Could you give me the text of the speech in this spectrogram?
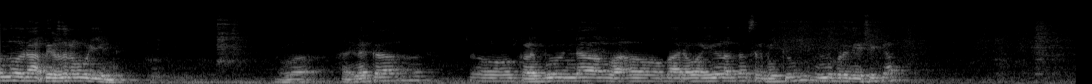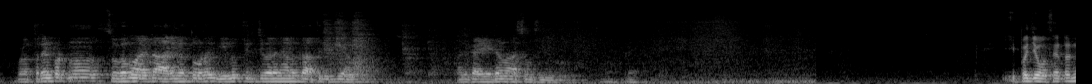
എന്നൊരു അഭ്യർത്ഥന കൂടിയുണ്ട്. അപ്പോൾ അതിനൊക്കെ ക്ലബിന്റെ ഭാരവാഹികളൊക്കെ ശ്രമിക്കും എന്ന് പ്രതീക്ഷിക്കാം. അത്രയും പെട്ടെന്ന് സുഖമായിട്ട് ആരോഗ്യത്തോടെ വീണ്ടും തിരിച്ചു വരാൻ ഞങ്ങൾ കാത്തിരിക്കുകയാണ്. അത് കഴിയട്ടെ എന്ന് ആശംസിക്കുന്നു. ഇപ്പോൾ ജോസേട്ടൻ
